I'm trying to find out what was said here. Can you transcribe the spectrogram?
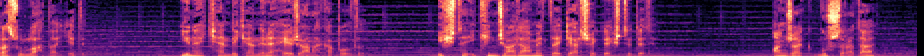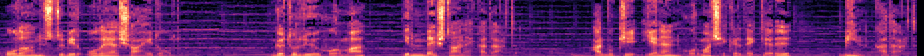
Resulullah da yedi. Yine kendi kendine heyecana kapıldı. İşte ikinci alamet de gerçekleşti dedi. Ancak bu sırada olağanüstü bir olaya şahit oldu. Götürdüğü hurma 25 tane kadardı. Halbuki yenen hurma çekirdekleri bin kadardı.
